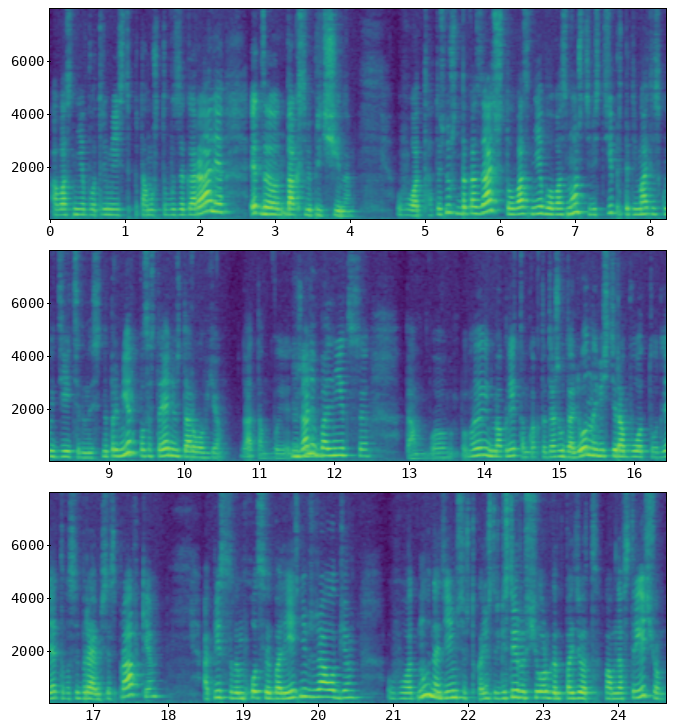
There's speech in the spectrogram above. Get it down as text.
а вас не было три месяца, потому что вы загорали. Это mm-hmm. так себе причина. Вот. То есть нужно доказать, что у вас не было возможности вести предпринимательскую деятельность. Например, по состоянию здоровья. Да, там вы лежали mm-hmm. в больнице, там, вы не могли там, как-то даже удаленно вести работу. Для этого собираем все справки описываем ход своей болезни в жалобе. Вот. Ну надеемся, что, конечно, регистрирующий орган пойдет вам навстречу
